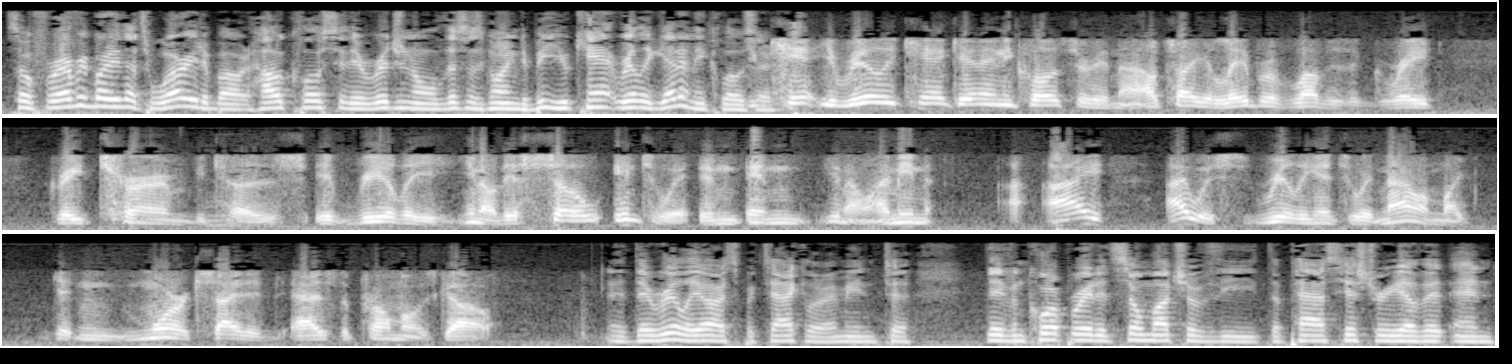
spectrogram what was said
so for everybody that's worried about how close to the original this is going to be, you can't really get any closer. You can't, you really can't get any closer. And I'll tell you, labor of love is a great, great term because it really, you know, they're so into it, and and you know, I mean, I I was really into it. Now I'm like getting more excited as the promos go. Uh, They really are spectacular. I mean, to they've incorporated so much of the, the past history of it and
